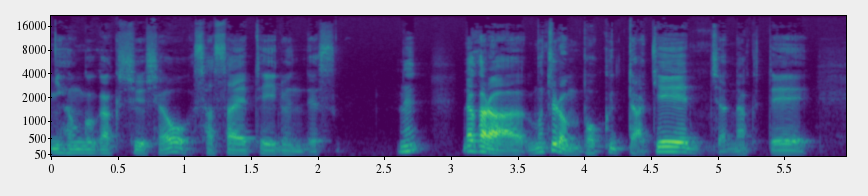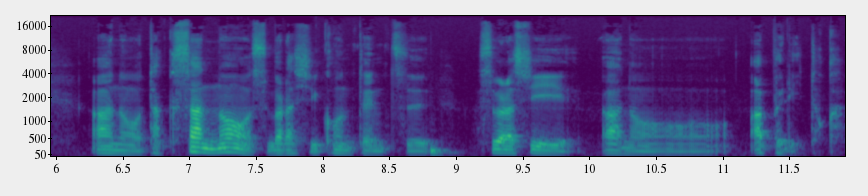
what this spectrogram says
日本語学習者を支えているんです。ね、だからもちろん僕だけじゃなくてあのたくさんの素晴らしいコンテンツ素晴らしいあのアプリとか、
